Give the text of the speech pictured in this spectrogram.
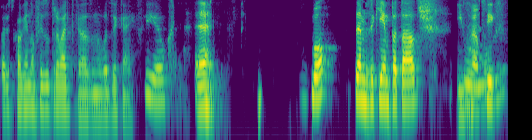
Parece que alguém não fez o trabalho de casa, não vou dizer quem. Fui eu. É. Bom, estamos aqui empatados. E o vamos. sig-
